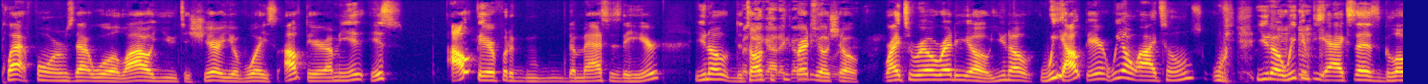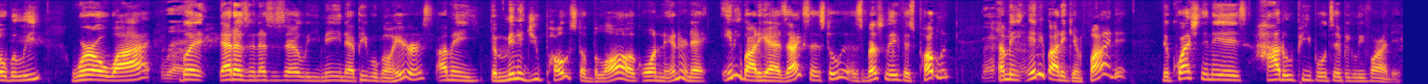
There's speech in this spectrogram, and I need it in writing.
platforms that will allow you to share your voice out there. I mean, it, it's out there for the the masses to hear. You know, the but Talk to Radio show. It Right to Real Radio. You know, we out there. We on iTunes. you know, we can be accessed globally, worldwide. Right. But that doesn't necessarily mean that people gonna hear us. I mean, the minute you post a blog on the internet, anybody has access to it, especially if it's public. That's I mean, anybody can find it. The question is, how do people typically find it?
